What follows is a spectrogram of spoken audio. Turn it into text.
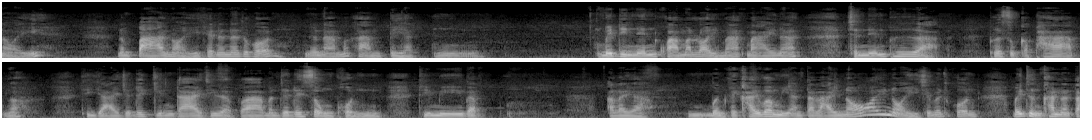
หน่อย น้ำปลาหน่อยแค่นั้นนะทุกคน เดี๋ยวน้ำมะขามเปียกไม่ได้เน้นความอร่อยมากมายนะ ฉันเน้นเพื่อเพื่อสุขภาพเนาะที่ยายจะได้กินได้ที่แบบว่ามันจะได้ส่งผลที่มีแบบอะไรอะเหมือนคล้ายๆว่ามีอันตรายน้อยหน่อยใช่ไหมทุกคน ไม่ถึงขั้นอันต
